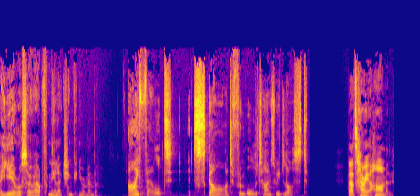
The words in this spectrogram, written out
a year or so out from the election? Can you remember? I felt scarred from all the times we'd lost. That's Harriet Harman.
